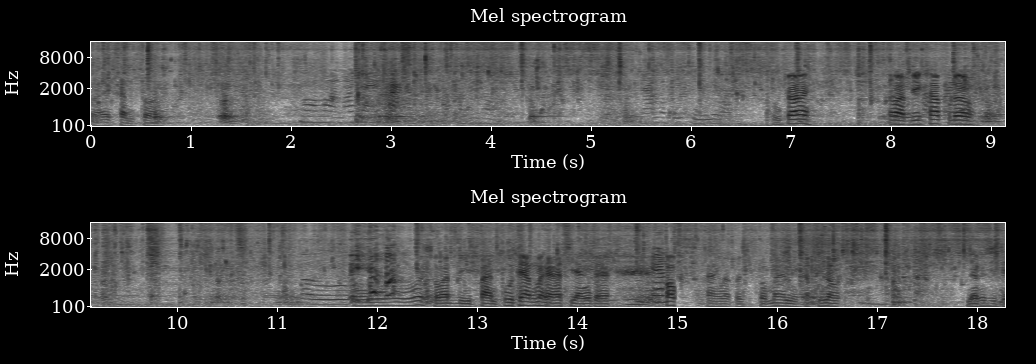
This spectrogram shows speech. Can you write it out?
หลายขั้นตอนนอนนอนนอนใหญ่ค่ะพี่น้องน้ำมันไปกินเลยว่ะคุณจอยสวัสดีครับเร็วเบโอ้สวัสดีป่านผู้แทนมาหาเสียงแต่ครอบทางเราก็สิประมาณนี้ครับพี่น้องเดี๋ยวก็สิไป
